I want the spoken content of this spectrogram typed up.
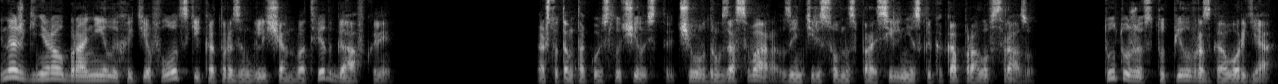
И наш генерал бронил их, и те флотские, которые из англичан в ответ гавкали. «А что там такое случилось-то? Чего вдруг за свара?» – заинтересованно спросили несколько капралов сразу. Тут уже вступил в разговор я.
